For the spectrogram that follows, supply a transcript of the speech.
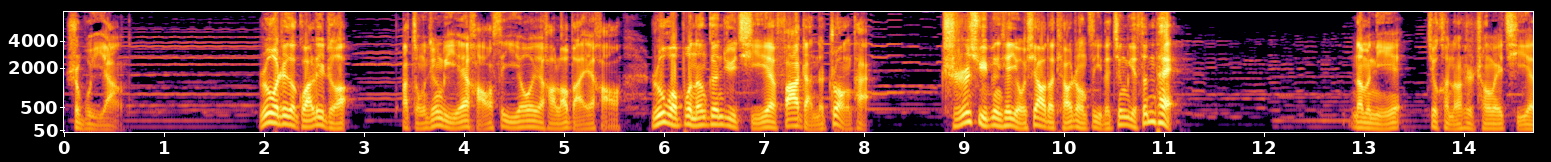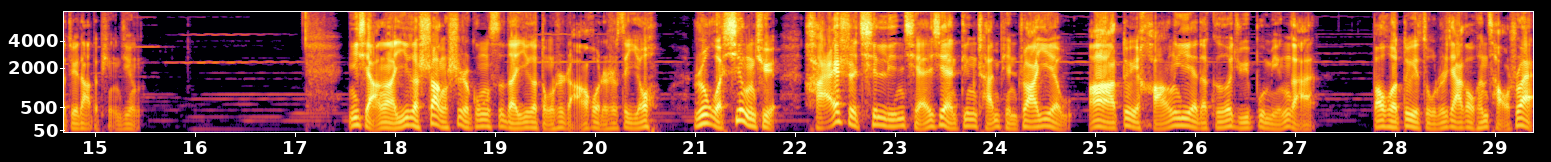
是不一样的。如果这个管理者，总经理也好，CEO 也好，老板也好，如果不能根据企业发展的状态，持续并且有效的调整自己的精力分配，那么你就可能是成为企业最大的瓶颈。你想啊，一个上市公司的一个董事长或者是 CEO，如果兴趣还是亲临前线盯产品抓业务啊，对行业的格局不敏感，包括对组织架构很草率，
